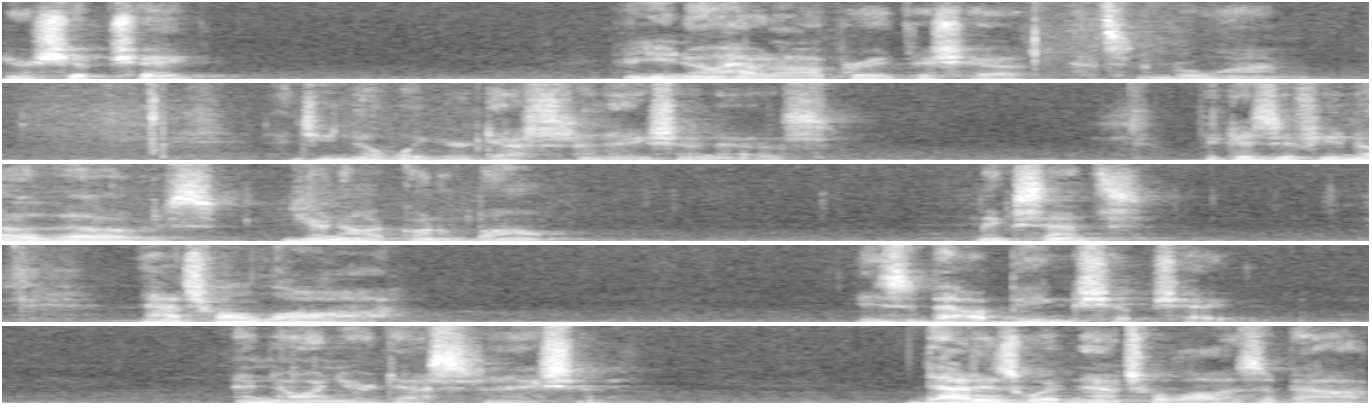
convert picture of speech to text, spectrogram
you're ship shape and you know how to operate the ship. That's number one. And you know what your destination is. Because if you know those, you're not going to bump. Make sense? Natural law is about being shipshape and knowing your destination. That is what natural law is about.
